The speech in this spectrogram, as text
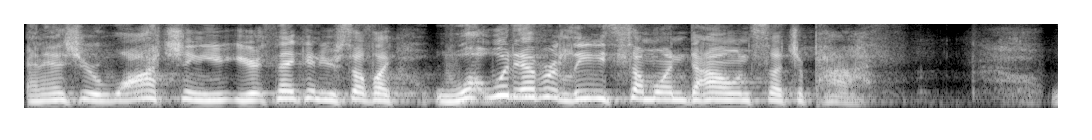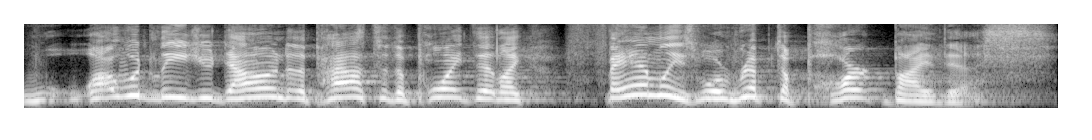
And as you're watching, you're thinking to yourself, like, what would ever lead someone down such a path? What would lead you down to the path to the point that, like, families were ripped apart by this?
